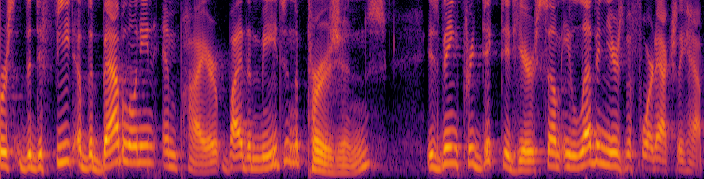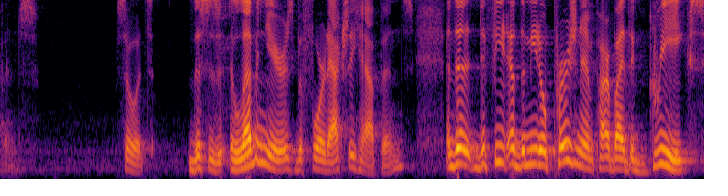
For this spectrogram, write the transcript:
first, the defeat of the Babylonian Empire by the Medes and the Persians is being predicted here some 11 years before it actually happens. So it's this is 11 years before it actually happens. And the defeat of the Medo Persian Empire by the Greeks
